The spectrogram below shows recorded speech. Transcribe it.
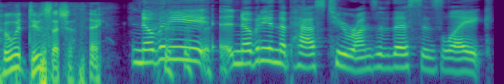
Who would do such a thing? Nobody, nobody in the past two runs of this is like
